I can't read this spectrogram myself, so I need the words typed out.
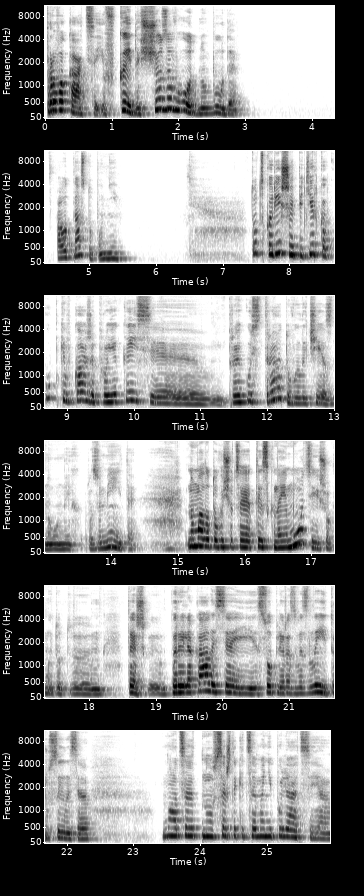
провокації, вкиди, що завгодно буде. А от наступу ні. Тут скоріше п'ятірка кубків каже про, якийсь, е, про якусь страту величезну у них, розумієте? Ну, мало того, що це тиск на емоції, щоб ми тут е, теж е, перелякалися і соплі розвезли, і трусилися. Ну, а це ну, все ж таки це маніпуляція.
